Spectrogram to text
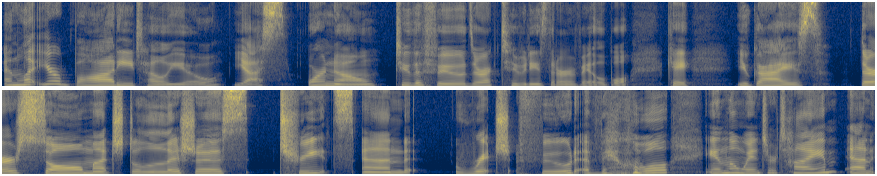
And let your body tell you yes or no to the foods or activities that are available. Okay, you guys, there's so much delicious treats and rich food available in the winter time and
